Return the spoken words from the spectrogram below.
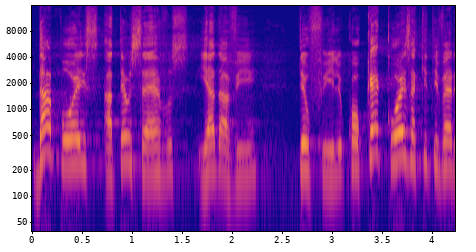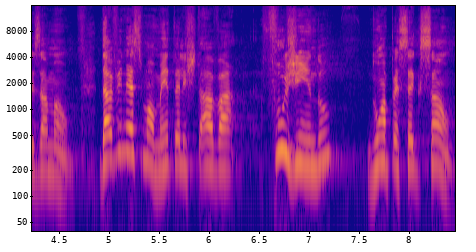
Dá, pois, a teus servos e a Davi, teu filho, qualquer coisa que tiveres à mão. Davi, nesse momento, ele estava fugindo de uma perseguição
